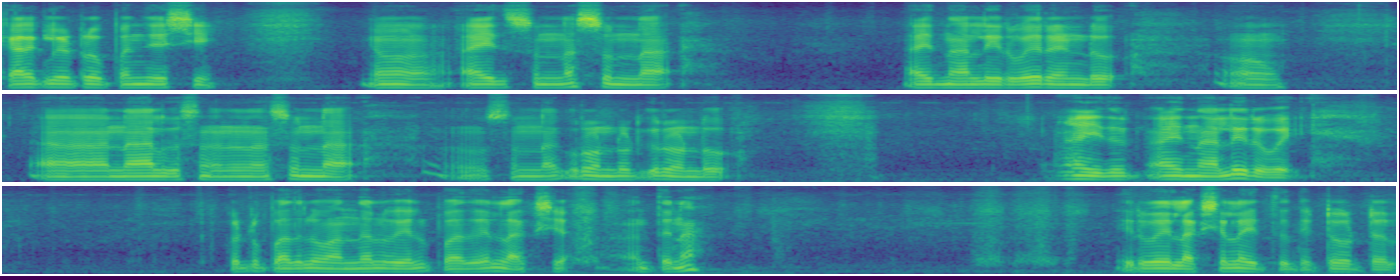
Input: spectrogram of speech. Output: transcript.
క్యాలిక్యులేటర్ ఓపెన్ చేసి. ఐదు సున్నా సున్నా ఐదు నాలుగు ఇరవై రెండు నాలుగు సున్నా సున్నా సున్నాకు రెండుకి రెండు ఐదు ఐదు నాలుగు ఇరవై. ఒకటి పదులు వందలు వేలు పదివేలు లక్ష అంతేనా? ఇరవై లక్షలు అవుతుంది టోటల్.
